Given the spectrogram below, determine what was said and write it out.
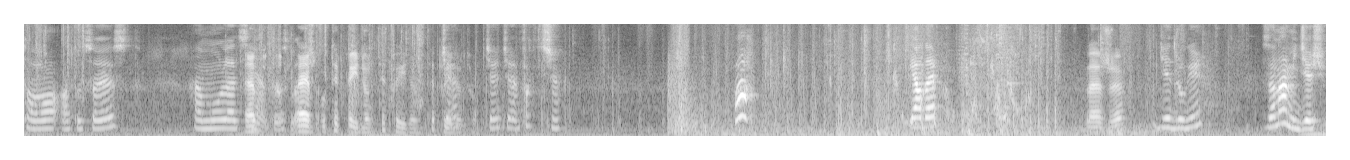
To, a tu co jest? Hamulec, nie, to jest lepsze. bo typy idą, typy idą, typy Gdzie? idą tu. Gdzie, gdzie? Faktycznie. O! Jadę. Leży. Gdzie drugi? Za nami gdzieś.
